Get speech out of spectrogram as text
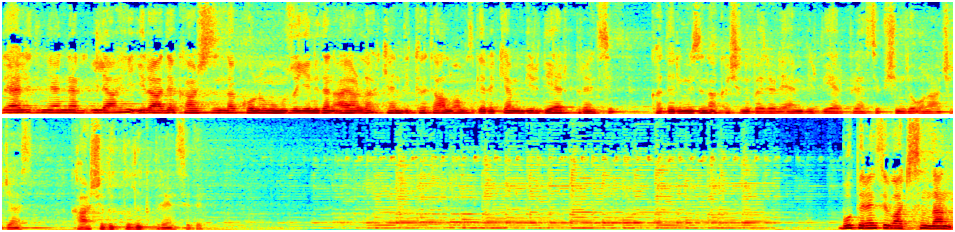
Değerli dinleyenler ilahi irade karşısında konumumuzu yeniden ayarlarken dikkate almamız gereken bir diğer prensip. Kaderimizin akışını belirleyen bir diğer prensip şimdi onu açacağız. Karşılıklılık prensibi. Bu prensip açısından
